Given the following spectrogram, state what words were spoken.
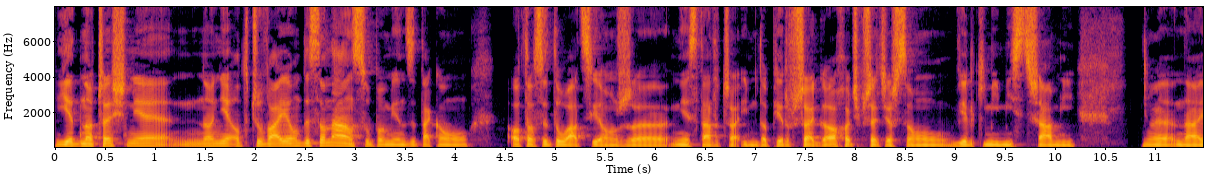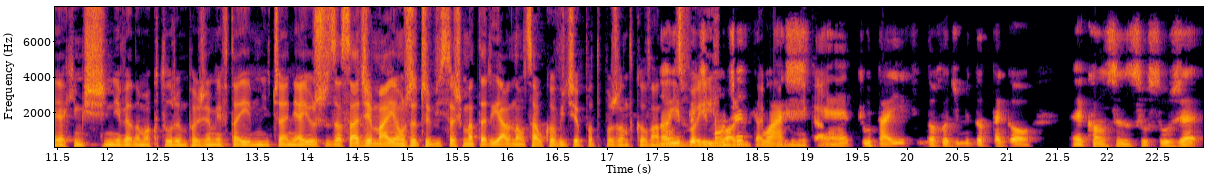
jednocześnie no, nie odczuwają dysonansu pomiędzy taką oto sytuacją, że nie starcza im do pierwszego, choć przecież są wielkimi mistrzami e, na jakimś nie wiadomo którym poziomie wtajemniczenia. Już w zasadzie mają rzeczywistość materialną całkowicie podporządkowaną no i swojej być może woli. Tak właśnie tutaj dochodzimy do tego e, konsensusu, że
